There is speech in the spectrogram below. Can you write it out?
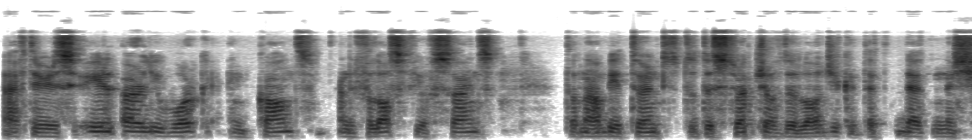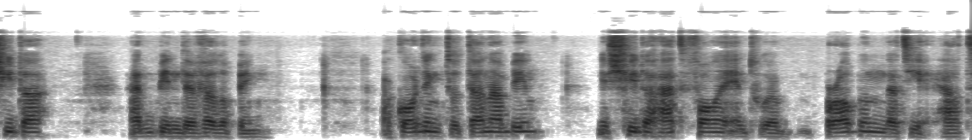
After his early work in Kant and the philosophy of science, Tanabe turned to the structure of the logic that, that Nishida had been developing. According to Tanabe, Nishida had fallen into a problem that he had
